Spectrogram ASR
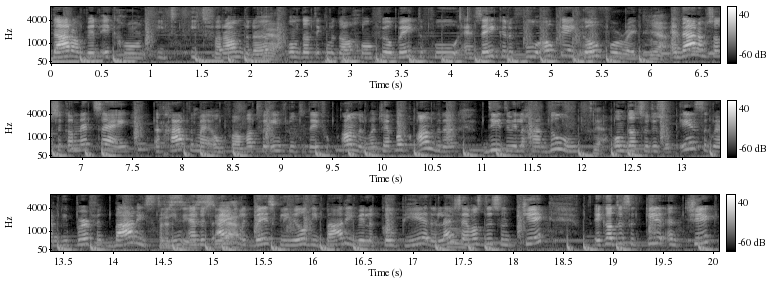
daarom wil ik gewoon iets, iets veranderen. Ja. Omdat ik me dan gewoon veel beter voel. En zekerder voel, oké, go for it. Ja. En daarom, zoals ik al net zei, het gaat er mij om van wat voor invloed het heeft op anderen. Want je hebt ook anderen die het willen gaan doen. Ja. Omdat ze dus op Instagram die perfect bodies zien. Precies, en dus eigenlijk basically heel die body willen kopiëren. Luister, er was dus een chick. Ik had dus een keer een chick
